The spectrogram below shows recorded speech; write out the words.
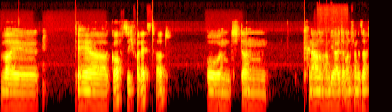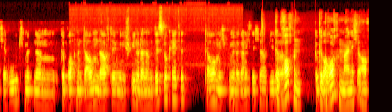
weil der Herr Goff sich verletzt hat. Und dann, keine Ahnung, haben die halt am Anfang gesagt, ja gut, mit einem gebrochenen Daumen darf der irgendwie nicht spielen oder einem dislocated Daumen. Ich bin mir da gar nicht sicher. Wie gebrochen. gebrochen. Gebrochen, meine ich auch.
